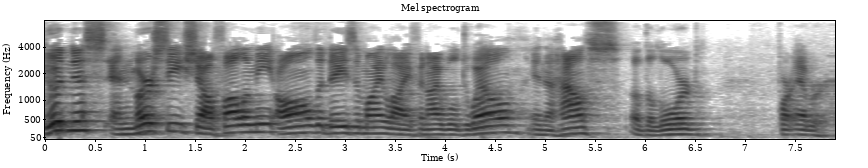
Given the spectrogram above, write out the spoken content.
Goodness and mercy shall follow me all the days of my life, and I will dwell in the house of the Lord forever.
